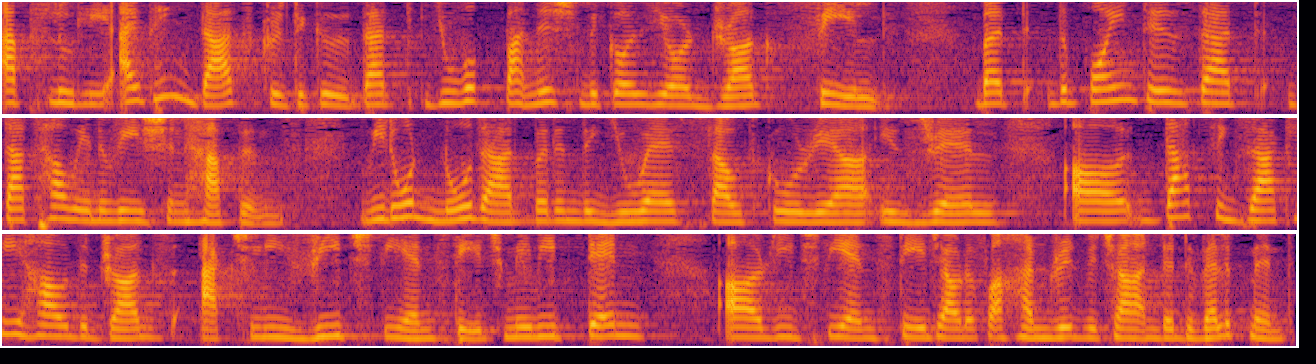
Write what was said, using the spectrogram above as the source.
Absolutely. I think that's critical, that you were punished because your drug failed. But the point is that that's how innovation happens. We don't know that, but in the US, South Korea, Israel, uh, that's exactly how the drugs actually reach the end stage. Maybe 10 uh, reach the end stage out of 100 which are under development.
